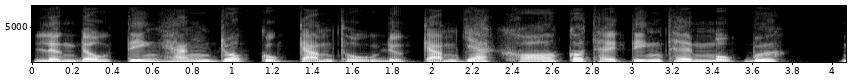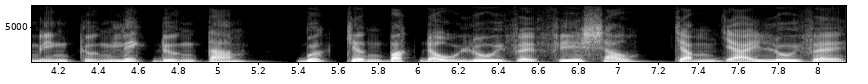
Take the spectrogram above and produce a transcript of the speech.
lần đầu tiên hắn rốt cục cảm thụ được cảm giác khó có thể tiến thêm một bước, miễn cưỡng liếc đường tam, bước chân bắt đầu lui về phía sau, chậm rãi lui về.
